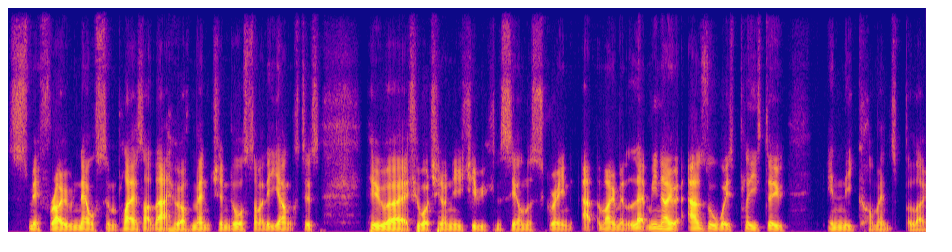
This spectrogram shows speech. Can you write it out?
Smith Rowe, Nelson, players like that who I've mentioned, or some of the youngsters who, uh, if you're watching on YouTube, you can see on the screen at the moment. Let me know, as always, please do in the comments below.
